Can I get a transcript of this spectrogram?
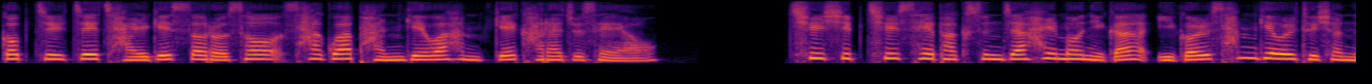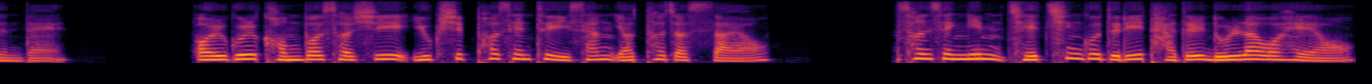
껍질째 잘게 썰어서 사과 반 개와 함께 갈아주세요. 77세 박순자 할머니가 이걸 3개월 드셨는데 얼굴 검버섯이 60% 이상 옅어졌어요. 선생님, 제 친구들이 다들 놀라워해요.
